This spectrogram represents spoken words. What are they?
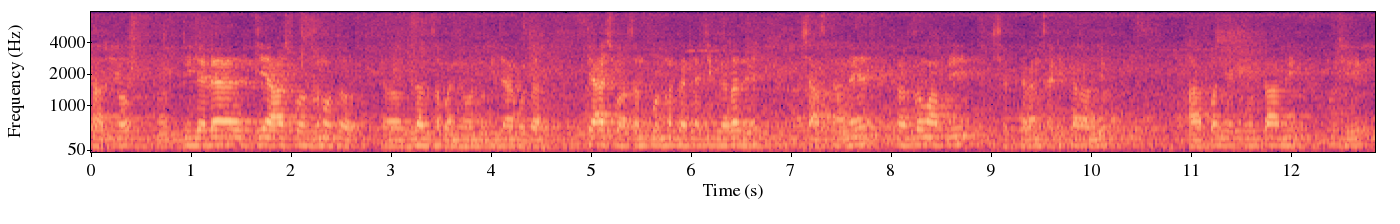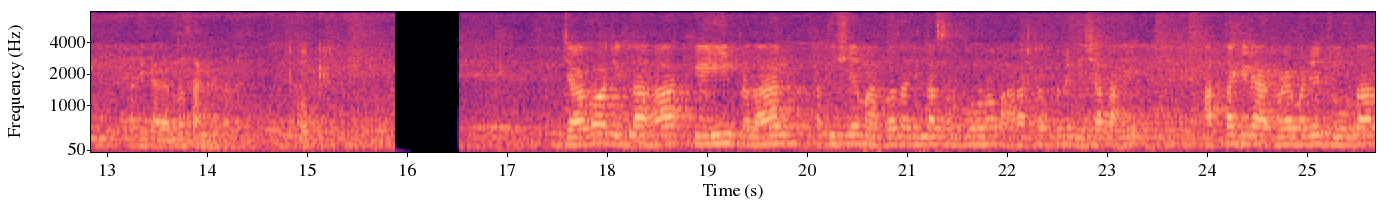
सारखं दिलेल्या जे आश्वासन होतं विधानसभा निवडणुकीच्या अगोदर ते आश्वासन पूर्ण करण्याची गरज आहे. शासनाने कर्जमाफी शेतकऱ्यांसाठी करावी. हा पण एक मुद्दा आम्ही कृषी अधिकाऱ्यांना सांगण्यात आला आहे. ओके. जळगाव जिल्हा हा केळी प्रधान अतिशय महत्त्वाचा जिल्हा संपूर्ण महाराष्ट्रात नव्हे देशात आहे. आत्ता गेल्या आठवड्यामध्ये जोरदार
